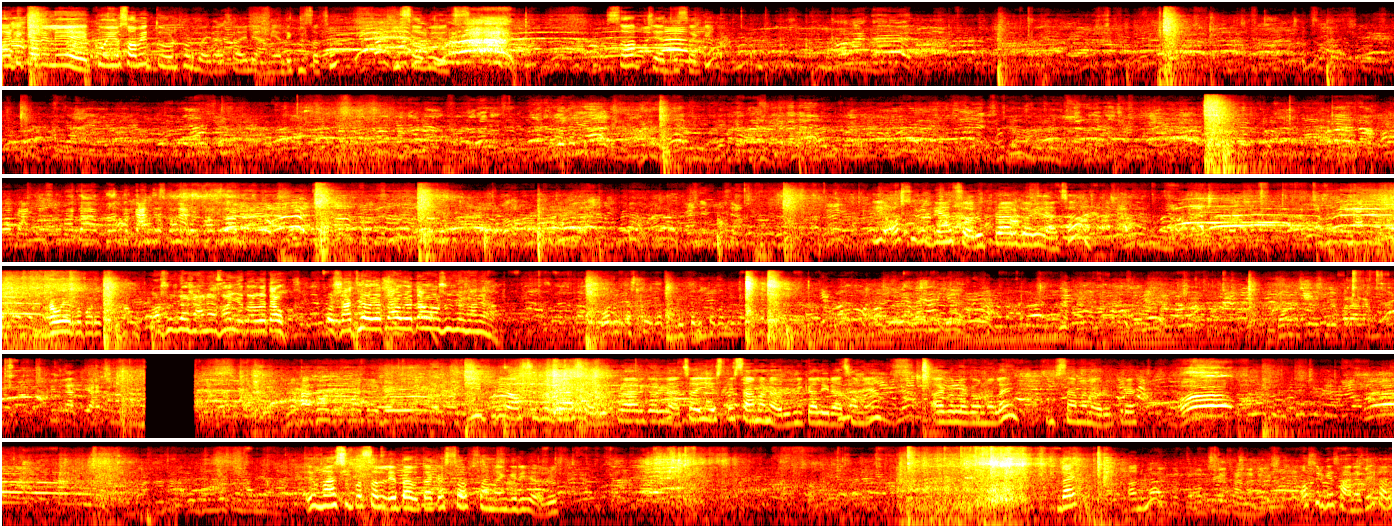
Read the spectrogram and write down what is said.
पार्टी कार्यालयको यो सबै तोडफोड भइरहेछ अहिले हामी यहाँ देख्न सक्छौँ। सबै सब च्यातिसक्यो यी असुरो ग्यासहरू प्रयोग गरिरहेछ असुविधा साना छ यता यता ओ साथी हो यता आऊ, यता आऊ, असुविधा छैन यहाँ। यी पुरै अशुभ ग्यासहरू प्रहार गरिरहेछ। यी यस्तै सामानहरू निकालिरहेछन् यहाँ। आगो लगाउनलाई। यी सामानहरू पुरा यो मासु पसल यताउताका सब सामग्रीहरू। दाइ अस्सी रुपियाँ खाना चाहिँ तल।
